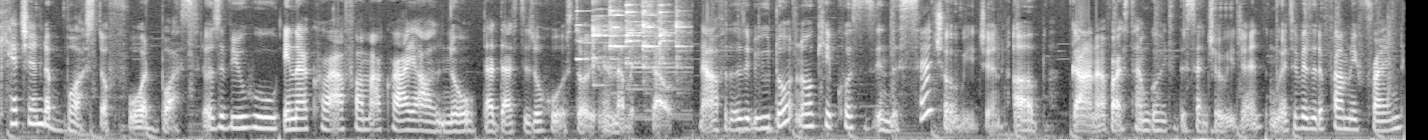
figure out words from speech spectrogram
catching the bus, the Ford bus. Those of you who in Accra, from Accra, y'all know that that is a whole story in and of itself. Now, for those of you who don't know, Cape Coast is in the central region of Ghana. First time going to the central region. I'm going to visit a family friend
